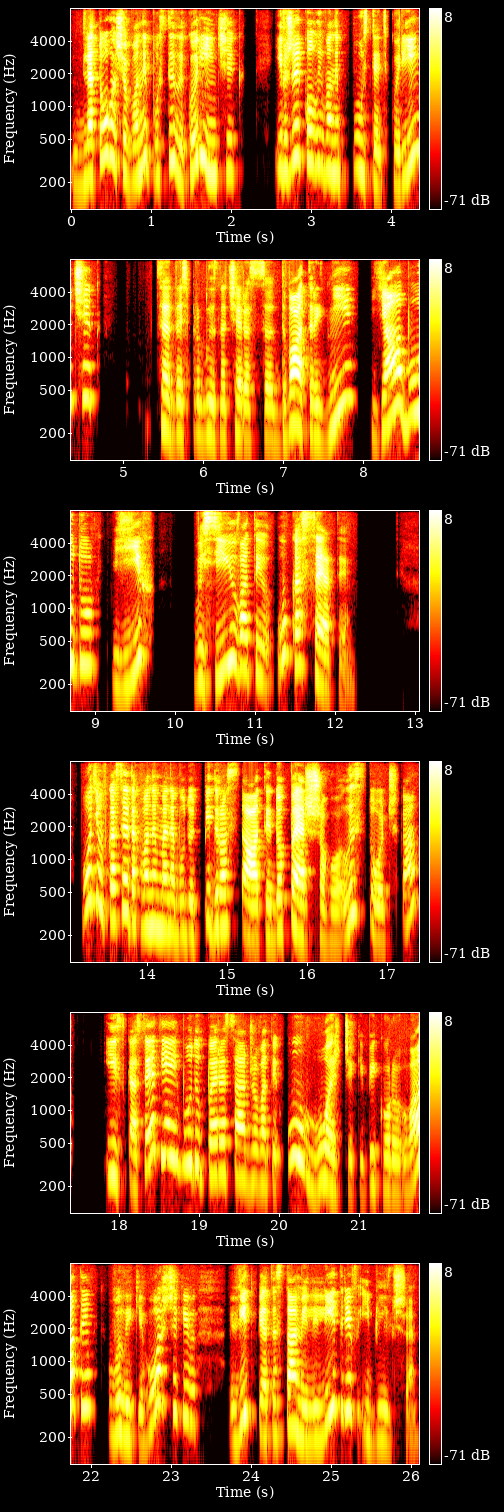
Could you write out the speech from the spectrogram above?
для того, щоб вони пустили корінчик. І вже коли вони пустять корінчик, це десь приблизно через 2-3 дні, я буду їх висіювати у касети. Потім в касетах вони в мене будуть підростати до першого листочка, і з касет я їх буду пересаджувати у горщики, пікурувати у великі горщики від 500 мл і більше.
